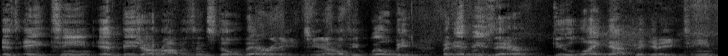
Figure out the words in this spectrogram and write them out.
is 18, if Bijan Robinson's still there at 18, I don't know if he will be, but if he's there, do you like that pick at 18?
